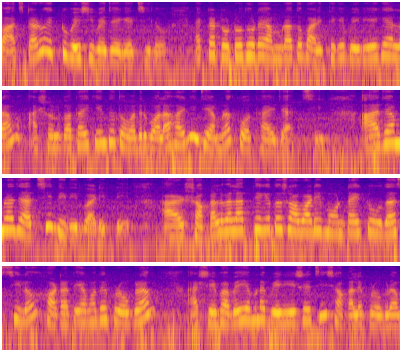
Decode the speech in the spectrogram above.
পাঁচটারও একটু বেশি বেজে গেছিল। একটা টোটো ধরে আমরা তো বাড়ি থেকে বেরিয়ে গেলাম। আসল কথাই কিন্তু তোমাদের বলা হয়নি যে আমরা কোথায় যাচ্ছি। আজ আমরা যাচ্ছি দিদির বাড়িতে। আর সকালবেলার থেকে তো সবারই মনটা একটু উদাস ছিল। হঠাৎই আমাদের প্রোগ্রাম, আর সেভাবেই আমরা বেরিয়ে এসেছি সকালে প্রোগ্রাম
